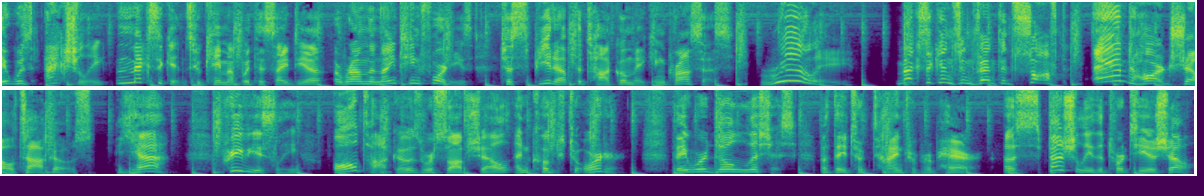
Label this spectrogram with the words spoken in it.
It was actually Mexicans who came up with this idea around the 1940s to speed up the taco making process. Really? Mexicans invented soft and hard shell tacos. Yeah. Previously, all tacos were soft shell and cooked to order. They were delicious, but they took time to prepare, especially the tortilla shell.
